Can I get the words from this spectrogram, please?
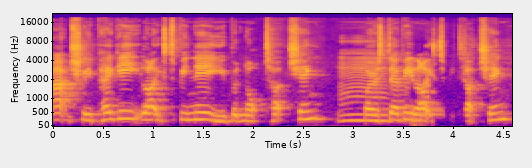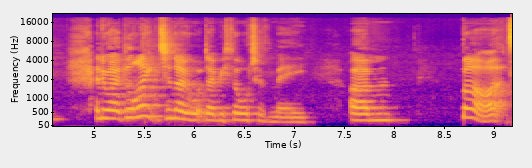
actually, Peggy likes to be near you, but not touching, whereas Debbie likes to be touching. Anyway, I'd like to know what Debbie thought of me. Um, but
